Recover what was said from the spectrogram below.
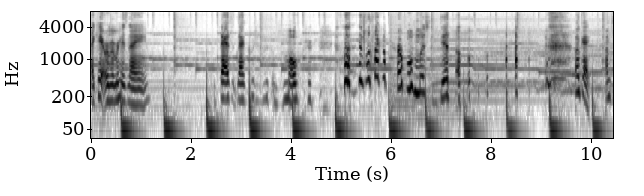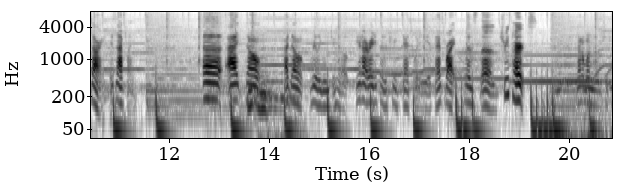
I can't remember his name. That's exactly what the motor. it looks like a purple mush ditto. okay, I'm sorry. It's not funny. Uh, I don't, I don't really need your help. You're not ready for the truth. That's what it is. That's right. Because the truth hurts. I don't want to know the truth.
